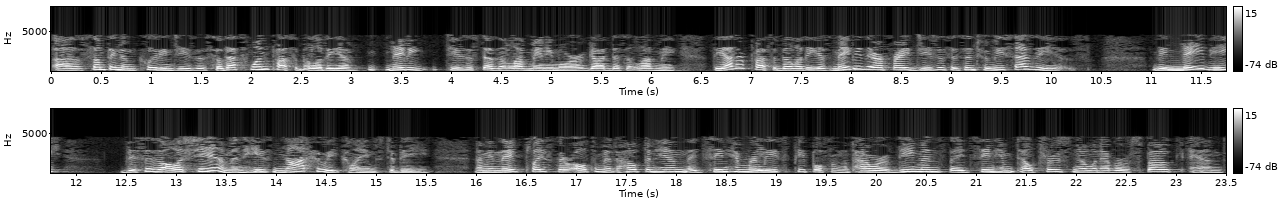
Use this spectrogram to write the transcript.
uh, something including Jesus. So that's one possibility of maybe Jesus doesn't love me anymore, God doesn't love me. The other possibility is maybe they're afraid Jesus isn't who he says he is. I mean, maybe this is all a sham and he's not who he claims to be. I mean, they've placed their ultimate hope in him. They'd seen him release people from the power of demons. They'd seen him tell truths no one ever spoke and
